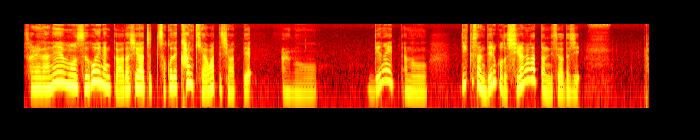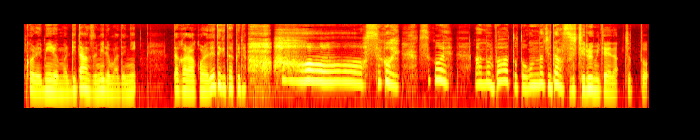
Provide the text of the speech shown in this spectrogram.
それがね、もうすごいなんか私はちょっとそこで感極まってしまって、あの、出ない、あの、ディックさん出ること知らなかったんですよ、私。これ見るま、リターンズ見るまでに。だからこれ出てきた時に、はあ、すごい、すごい、あのバートと同じダンスしてるみたいな、ちょっと、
